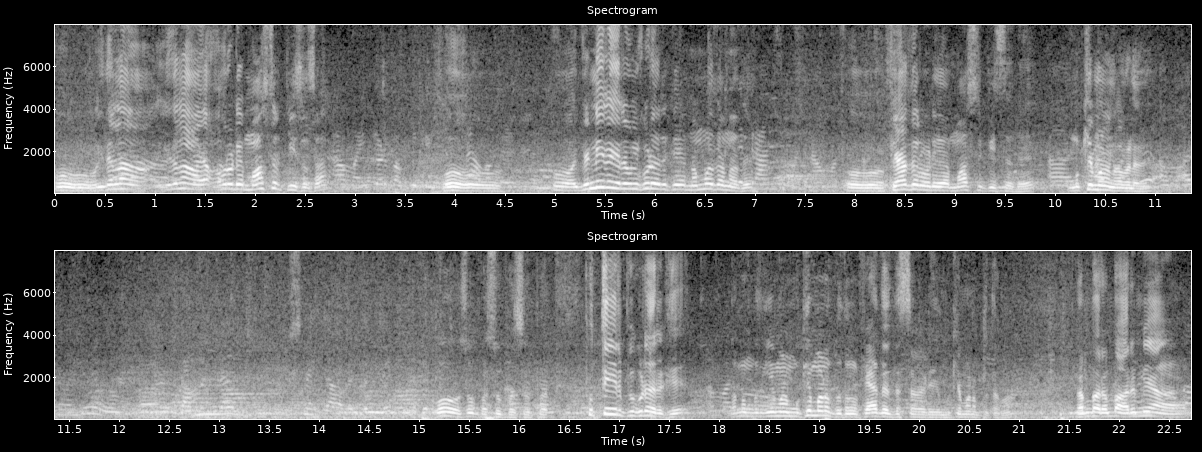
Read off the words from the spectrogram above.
ஓ இதெல்லாம் இதெல்லாம் அவருடைய மாஸ்டர் பீஸஸா ஓ ஓ ஓ. வெந்நீர் இரவல் கூட இருக்குது நம்ம தானே அது ஓ ஓ. ஃபியாதருடைய மாஸ்டர் பீஸ் அது. முக்கியமான நாவல் அது. ஓ சூப்பர் சூப்பர் சூப்பர். புத்தியிருப்பு கூட இருக்குது ரொம்ப முக்கியமான முக்கியமான புத்தகம். ஃபேதர் தசோடைய முக்கியமான புத்தகம். ரொம்ப ரொம்ப அருமையாக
